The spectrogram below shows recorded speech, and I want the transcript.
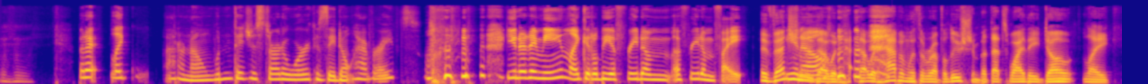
Mhm. But I like I don't know, wouldn't they just start a war cuz they don't have rights? you know what I mean? Like it'll be a freedom a freedom fight. Eventually, know? that would ha- that would happen with a revolution. But that's why they don't like.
